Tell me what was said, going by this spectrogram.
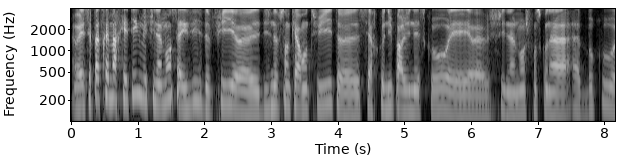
Oui, c'est pas très marketing, mais finalement, ça existe depuis 1948. Euh, euh, c'est reconnu par l'UNESCO et euh, finalement, je pense qu'on a beaucoup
